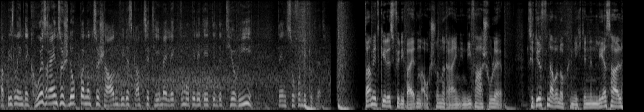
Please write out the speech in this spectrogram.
ein bisschen in den Kurs reinzuschnuppern und zu schauen, wie das ganze Thema Elektromobilität in der Theorie denn so vermittelt wird. Damit geht es für die beiden auch schon rein in die Fahrschule. Sie dürfen aber noch nicht in den Lehrsaal.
